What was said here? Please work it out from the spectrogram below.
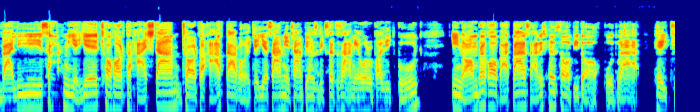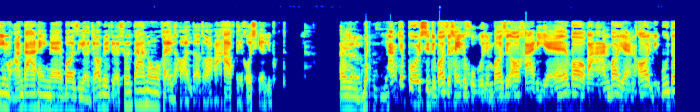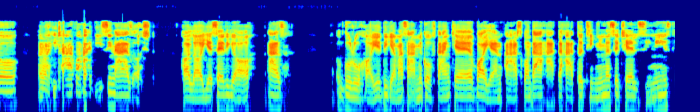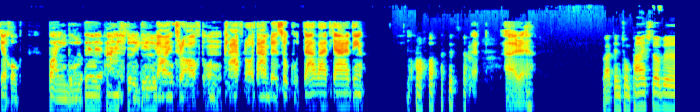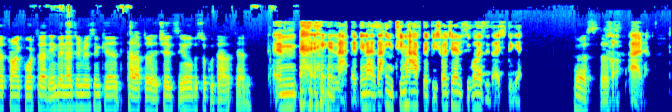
ولی سهمیه یه چهار تا هشتم چهار تا هفت در واقع که یه سهمیه چمپیونز لیگ ست سهمیه اروپا لیگ بود. اینا هم رقابت بر سرش حسابی داغ بود و هی تیم هم در حین بازی ها جا به جا شدن و خیلی حال داد. واقعا هفته خوشگلی بود. بازی هم که پرسیدی بازی خیلی خوب بود این بازی آخریه. واقعا بایرن عالی بود و هیچ حرف و حدیثی نذاشت. حالا یه سری از گروه های دیگه مثلا می‌گفتن که بایرن فرض کن در حد حتی تیمی مثل چلسی نیست که خب با این برده پنج دویده آینتراخت اون افرادم به سکوت دعوت کردیم. آره. بعد این چون پنج تا به فرانکفورت زدین به نتیجه می‌رسیم که طرفدار چلسی رو به سکوت دعوت کردیم. نه ببین از این تیم هفته پیش با چلسی بازی داشت دیگه. درست درست. خب آره.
